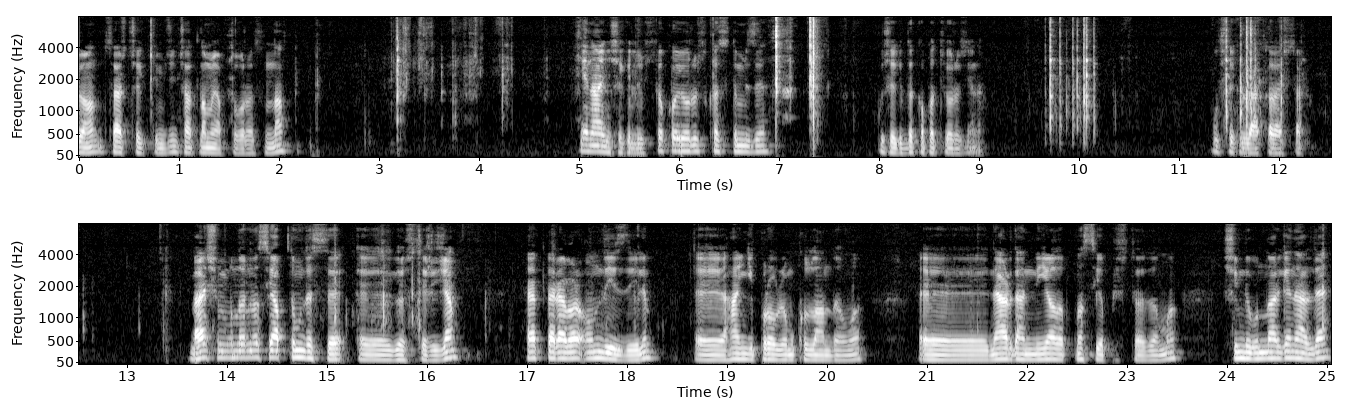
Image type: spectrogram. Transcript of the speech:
Şu an sert çektiğim için çatlama yaptı burasından. Yine aynı şekilde üste koyuyoruz kasetimizi. Bu şekilde kapatıyoruz yine. Bu şekilde arkadaşlar. Ben şimdi bunları nasıl yaptığımı da size e, göstereceğim. Hep beraber onu da izleyelim. E, hangi programı kullandığımı, e, nereden niye alıp nasıl yapıştırdığımı. Şimdi bunlar genelde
